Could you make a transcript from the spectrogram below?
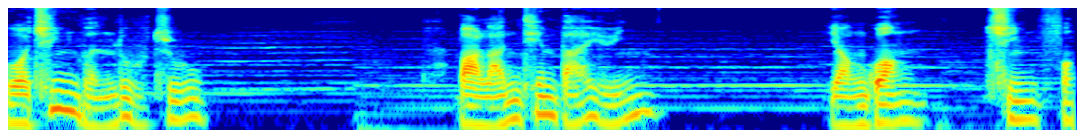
我亲吻露珠，把蓝天白云。阳光、清风，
